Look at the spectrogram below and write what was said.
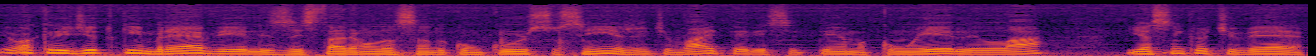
Eu acredito que em breve eles estarão lançando concurso, sim. A gente vai ter esse tema com ele lá. E assim que eu tiver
